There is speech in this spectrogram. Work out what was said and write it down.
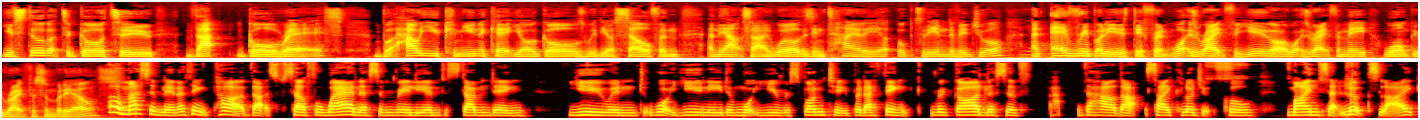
you've still got to go to that goal race but how you communicate your goals with yourself and, and the outside world is entirely up to the individual. Yeah. And everybody is different. What is right for you or what is right for me won't be right for somebody else. Oh, massively. And I think part of that's self awareness and really understanding you and what you need and what you respond to. But I think, regardless of the, how that psychological mindset looks like,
